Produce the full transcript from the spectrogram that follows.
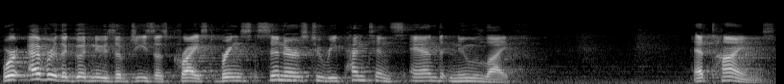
wherever the good news of Jesus Christ brings sinners to repentance and new life. At times,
